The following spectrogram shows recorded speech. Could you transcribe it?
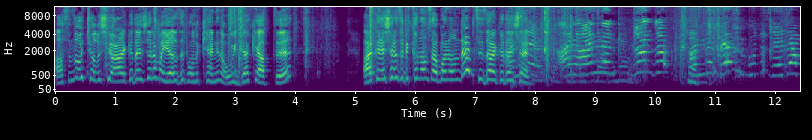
Aslında o çalışıyor arkadaşlar ama Yağız Efe onu kendine oyuncak yaptı. Arkadaşlarınıza bir kanalımıza abone olun der misiniz arkadaşlar? Anne anne dur dur. Ha. Anne ben burada dedem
